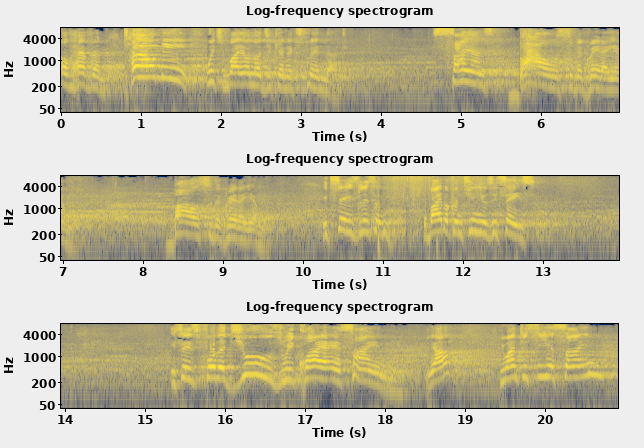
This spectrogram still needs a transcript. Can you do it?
of heaven. Tell me which biology can explain that. Science bows to the great I am. Bows to the great I am. It says, listen, the Bible continues, it says, it says, for the Jews require a sign. Yeah? You want to see a sign?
